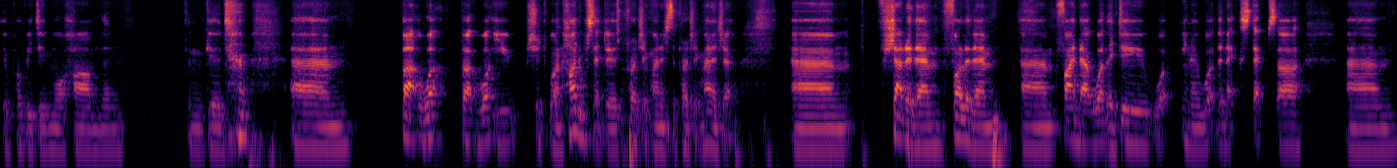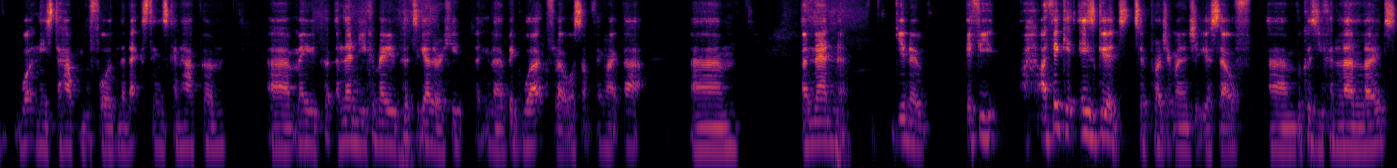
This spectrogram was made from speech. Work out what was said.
you'll probably do more harm than than good. um, but what but what you should 100% do is project manage the project manager. Um, shadow them, follow them, um, find out what they do, what you know, what the next steps are, um, what needs to happen before the next things can happen. Uh, maybe put, and then you can maybe put together a huge, you know, a big workflow or something like that. Um, and then, you know, if you, I think it is good to project manage it yourself um, because you can learn loads,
